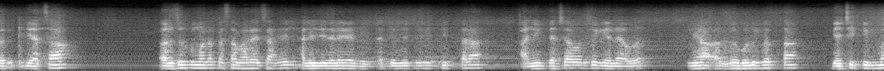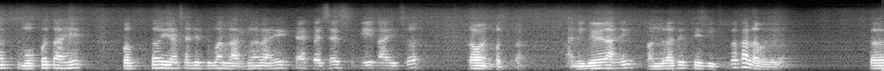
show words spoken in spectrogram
तर याचा अर्ज तुम्हाला कसा भरायचा आहे खाली दिलेल्या वेबसाईटवर तुम्ही क्लिक करा आणि त्याच्यावरती गेल्यावर तुम्ही हा अर्ज भरू शकता. याची किंमत मोफत आहे. फक्त यासाठी तुम्हाला लागणार आहे एफ एस एस ए आयचं प्रमाणपत्र. आणि वेळ आहे पंधरा ते तीस दिवसाचा कालावधी तर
